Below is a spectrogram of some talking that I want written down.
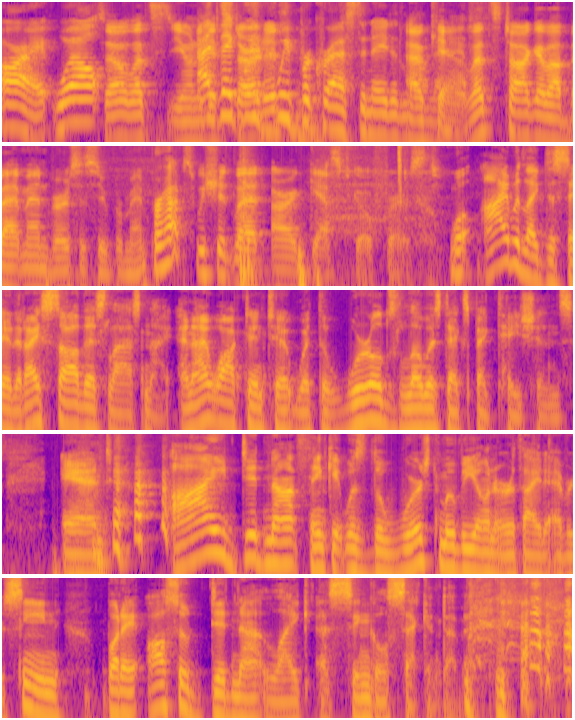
all right, well, So let's. You want to I get think started? we we procrastinated. Long okay, enough. let's talk about Batman versus Superman. Perhaps we should let our guest go first. Well, I would like to say that I saw this last night and I walked into it with the world's lowest expectations. And I did not think it was the worst movie on earth I'd ever seen, but I also did not like a single second of it.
